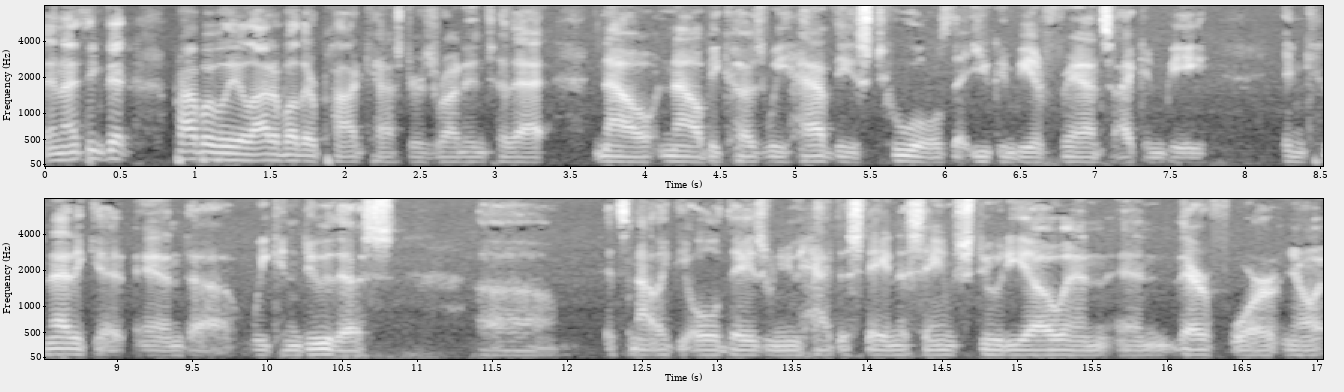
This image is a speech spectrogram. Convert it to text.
and I think that probably a lot of other podcasters run into that now. Now because we have these tools that you can be in France, I can be in Connecticut, and uh, we can do this. Uh, it's not like the old days when you had to stay in the same studio, and and therefore, you know,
